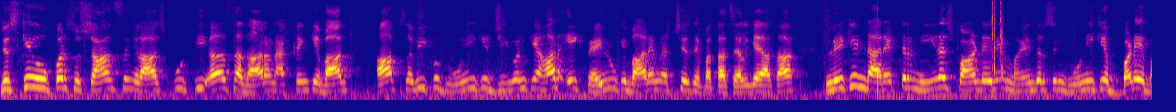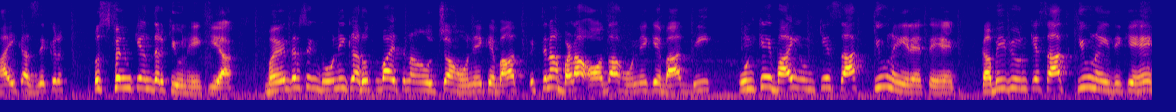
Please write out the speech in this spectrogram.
जिसके ऊपर सुशांत सिंह राजपूत की असाधारण एक्टिंग के बाद आप सभी को धोनी के जीवन के हर एक पहलू के बारे में अच्छे से पता चल गया था। लेकिन डायरेक्टर नीरज पांडे ने महेंद्र सिंह धोनी के बड़े भाई का ज़िक्र उस फ़िल्म के अंदर क्यों नहीं किया? महेंद्र सिंह धोनी का रुतबा इतना ऊँचा होने के बाद, इतना बड़ा औदा होने के बाद भी उनके भाई उनके साथ क्यों नहीं रहते हैं? कभी भी उनके साथ क्यों नहीं दिखे हैं?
